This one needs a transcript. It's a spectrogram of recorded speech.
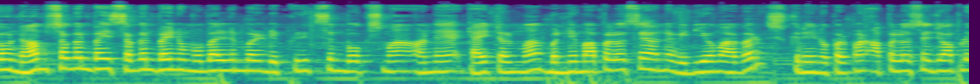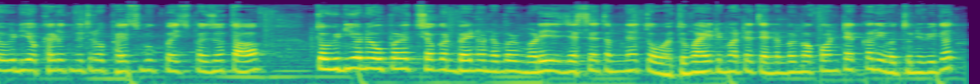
તો નામ સગનભાઈ. સગનભાઈનો મોબાઈલ નંબર ડિસ્ક્રિપ્શન બોક્સમાં અને ટાઇટલમાં બંનેમાં આપેલો છે અને વિડીયોમાં આગળ સ્ક્રીન ઉપર પણ આપેલો છે. જો આપણો વીડિયો ખેડૂત મિત્રો ફેસબુક પેજ પર જોતા હો, તો વિડીયોને ઉપર જ સગનભાઈનો નંબર મળી જશે તમને. તો વધુ માહિતી માટે તે નંબરમાં કોન્ટેક કરી વધુની વિગત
